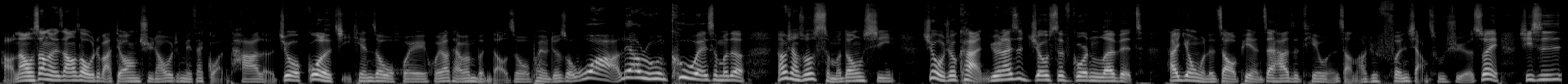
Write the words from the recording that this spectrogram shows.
好，那我上传一张之后，我就把它丢上去，然后我就没再管它了。结果过了几天之后，我回回到台湾本岛之后，我朋友就说：“哇，廖如很酷诶什么的。”然后我想说什么东西，所以我就看，原来是 Joseph Gordon-Levitt，他用我的照片在他的贴文上，然后去分享出去了。所以其实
